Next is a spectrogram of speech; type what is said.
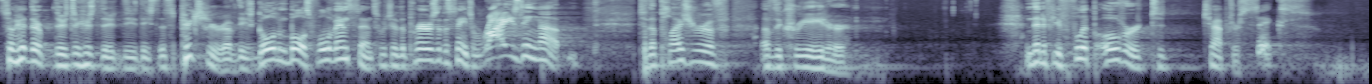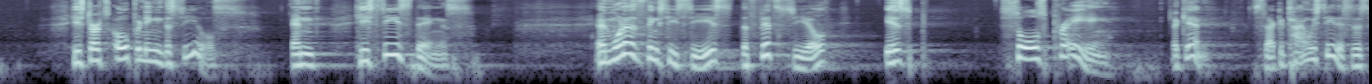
So here, there, there's, here's the, this picture of these golden bowls full of incense, which are the prayers of the saints, rising up to the pleasure of, of the Creator. And then if you flip over to chapter 6, he starts opening the seals and he sees things. And one of the things he sees, the fifth seal, is souls praying. Again, second time we see this is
